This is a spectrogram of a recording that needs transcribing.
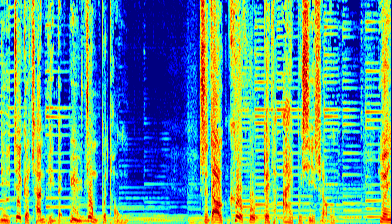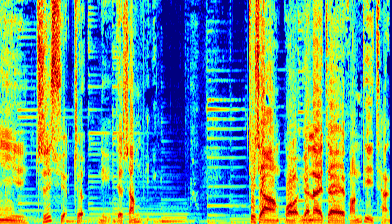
你这个产品的与众不同，使到客户对他爱不释手，愿意只选择你的商品。就像我原来在房地产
